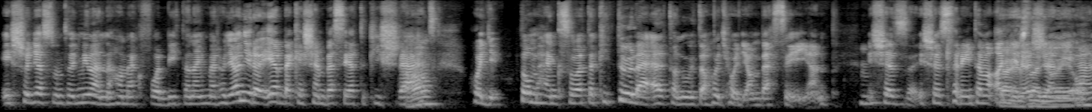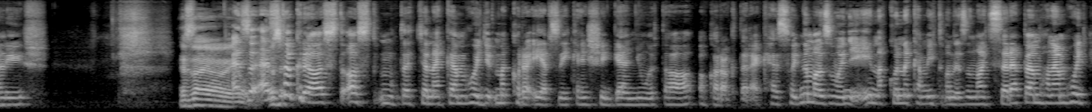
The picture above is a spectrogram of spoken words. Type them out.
és hogy azt mondta, hogy mi lenne, ha megfordítanánk, mert hogy annyira érdekesen beszélt a kisrác, Aha. hogy Tom Hanks volt, aki tőle eltanulta, hogy hogyan beszéljen. Hm. És, ez, és ez szerintem annyira nagyon jó. Ez nagyon jó. Ez, ez Az- tökre azt, azt mutatja nekem, hogy mekkora érzékenységgel nyúlt a, a karakterekhez. Hogy nem az van, hogy én akkor nekem itt van ez a nagy szerepem, hanem hogy,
